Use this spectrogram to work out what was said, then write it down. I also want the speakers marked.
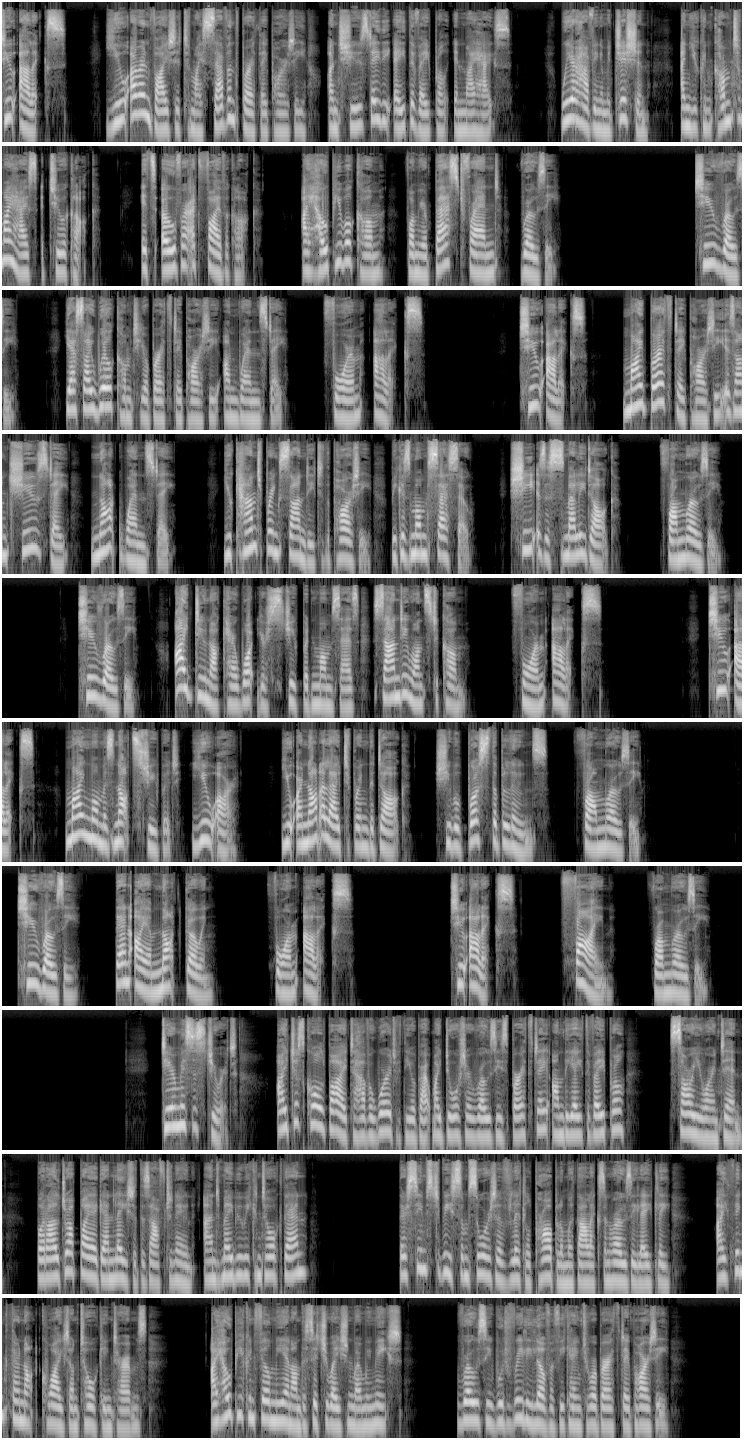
Speaker 1: To Alex, you are invited to my seventh birthday party on Tuesday, the 8th of April, in my house. We are having a magician, and you can come to my house at 2 o'clock. It's over at 5 o'clock. I hope you will come from your best friend, Rosie. To Rosie, yes, I will come to your birthday party on Wednesday. Form Alex. To Alex, my birthday party is on Tuesday, not Wednesday. You can't bring Sandy to the party because Mum says so. She is a smelly dog. From Rosie. To Rosie, I do not care what your stupid mum says, Sandy wants to come. Form Alex. To Alex, my mum is not stupid, you are. You are not allowed to bring the dog. She will burst the balloons. From Rosie. To Rosie, then I am not going. Form Alex. To Alex, fine. From Rosie. Dear Mrs. Stewart, I just called by to have a word with you about my daughter Rosie's birthday on the 8th of April. Sorry you weren't in, but I'll drop by again later this afternoon and maybe we can talk then. There seems to be some sort of little problem with Alex and Rosie lately. I think they're not quite on talking terms. I hope you can fill me in on the situation when we meet. Rosie would really love if he came to her birthday party.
